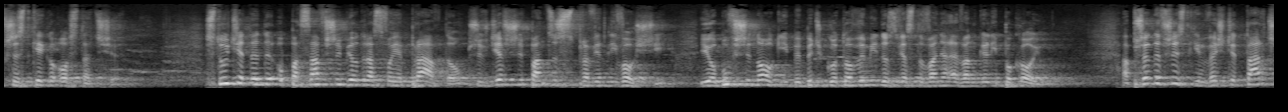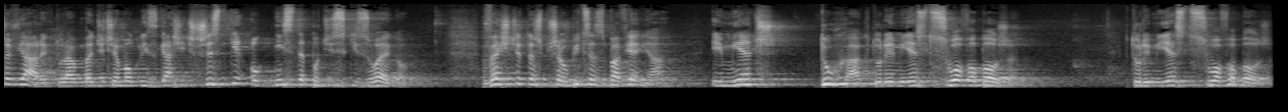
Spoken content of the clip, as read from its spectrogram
wszystkiego ostać się. Stójcie tedy opasawszy biodra swoje prawdą, przywdziewszy pancerz sprawiedliwości i obuwszy nogi, by być gotowymi do zwiastowania Ewangelii pokoju. A przede wszystkim weźcie tarczę wiary, która będziecie mogli zgasić wszystkie ogniste pociski złego Weźcie też przełbicę zbawienia i miecz ducha, którym jest Słowo Boże. Którym jest Słowo Boże.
